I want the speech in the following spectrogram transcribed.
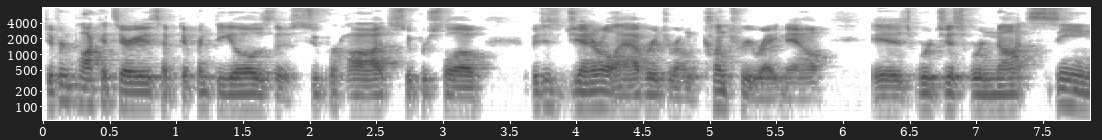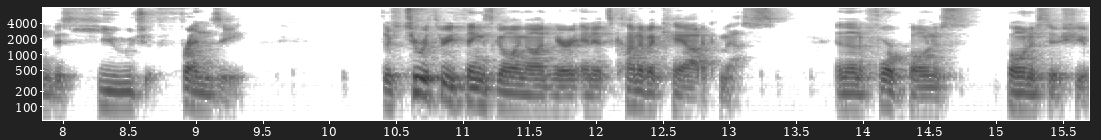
Different pockets areas have different deals. They're super hot, super slow, but just general average around the country right now is we're just we're not seeing this huge frenzy there's two or three things going on here, and it's kind of a chaotic mess. And then a fourth bonus bonus issue.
